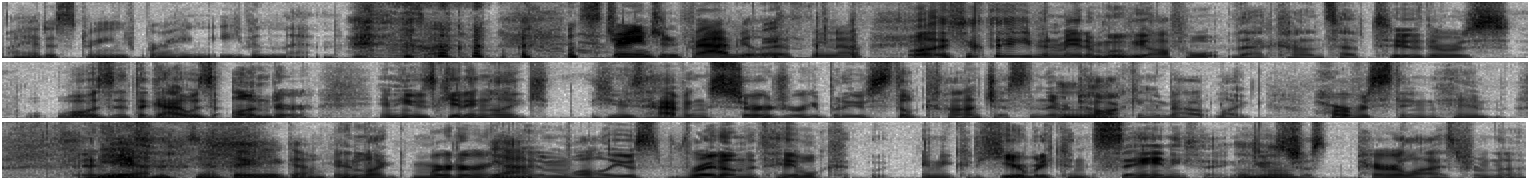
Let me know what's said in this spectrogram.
I had a strange brain even then. So. Strange and fabulous, you know? Well, I think they even made a movie off of that concept too. There was what was it? The guy was under and he was getting like he was having surgery, but he was still conscious, and they were talking about like harvesting him, and Mm-hmm. yeah, yeah, there you go. and like murdering Yeah. him while he was right on the table, and he could hear, but he couldn't say anything. He was Mm-hmm. just paralyzed from the.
